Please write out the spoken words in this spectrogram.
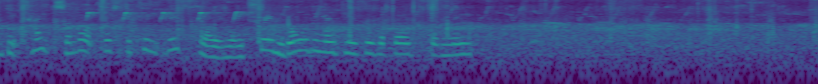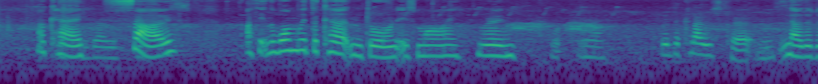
And It takes a lot just to keep this going and trimmed all the edges of the beds and neat. Okay, That's the rose so I think the one with the curtain drawn is my room. Yeah. With the closed curtains. No, the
